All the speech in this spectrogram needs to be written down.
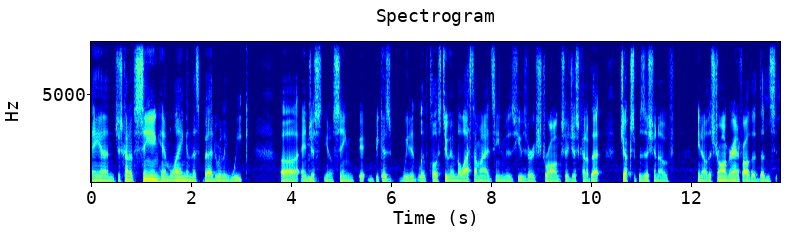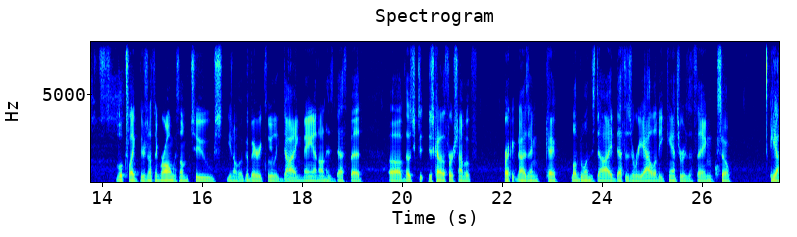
and just kind of seeing him laying in this bed really weak uh, and mm. just you know seeing it because we didn't live close to him the last time i had seen him was he was very strong so just kind of that juxtaposition of you know the strong grandfather doesn't looks like there's nothing wrong with him to you know a very clearly dying man on his deathbed uh, that was just kind of the first time of recognizing okay loved ones died death is a reality cancer is a thing so yeah,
